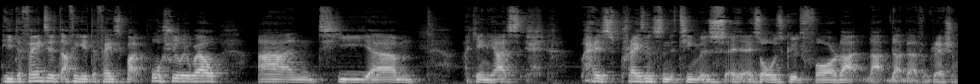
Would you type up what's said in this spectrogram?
He defends it. I think he defends back post really well, and he um, again he has his presence in the team is is always good for that that, that bit of aggression,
